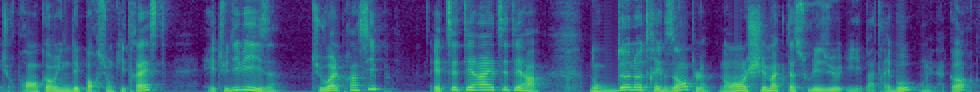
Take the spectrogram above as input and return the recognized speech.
tu reprends encore une des portions qui te restent et tu divises. Tu vois le principe? Etc. etc. Donc de notre exemple, normalement le schéma que tu as sous les yeux, il n'est pas très beau, on est d'accord,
